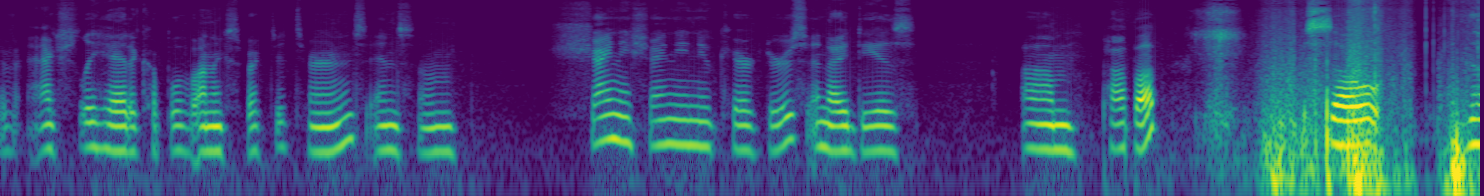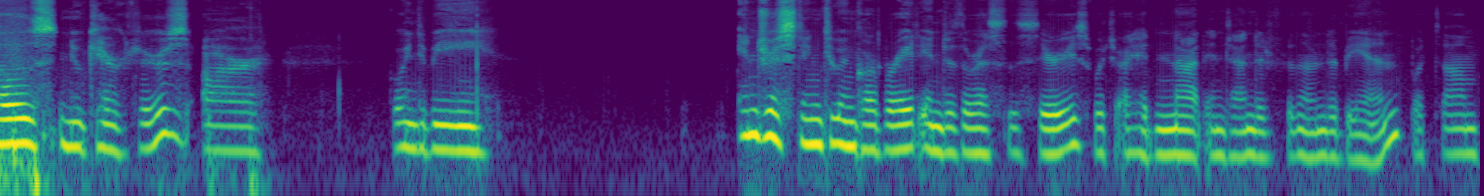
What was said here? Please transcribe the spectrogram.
have actually had a couple of unexpected turns and some shiny, shiny new characters and ideas um, pop up. So, those new characters are going to be interesting to incorporate into the rest of the series, which I had not intended for them to be in, but um,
